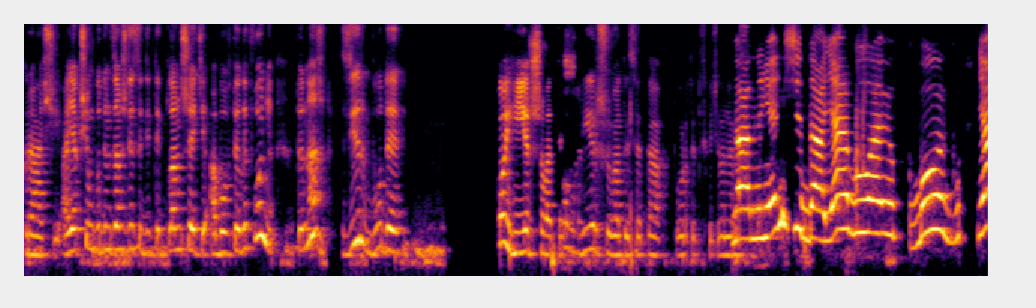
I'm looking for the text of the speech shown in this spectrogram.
кращий. А якщо ми будемо завжди сидіти в планшеті або в телефоні, то наш зір буде Погіршуватись. погіршуватися, так, портитись, хотіла не Да, но я не всегда. Я бываю, бываю- я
